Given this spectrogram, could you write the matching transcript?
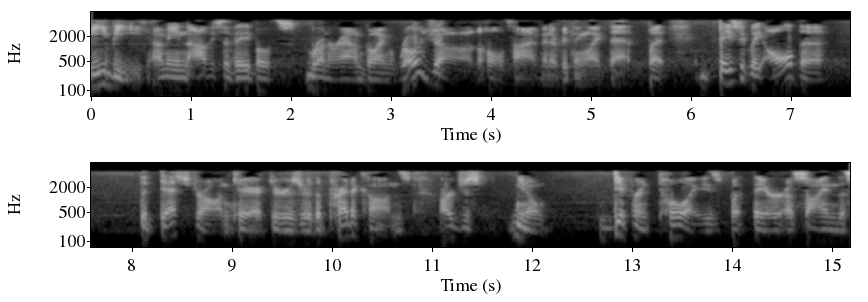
BB. I mean, obviously they both run around going Roja the whole time and everything like that. But basically, all the the Destron characters or the Predacons are just you know different toys, but they're assigned the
